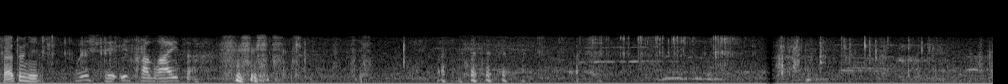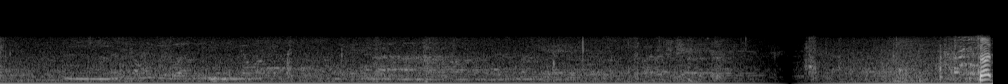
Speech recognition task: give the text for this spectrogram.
Ça va, Tony? Oui, c'est ultra bright. Sot! Sot!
